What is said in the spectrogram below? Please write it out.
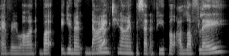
everyone, but you know, 99% yeah. of people are lovely.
